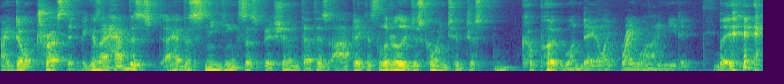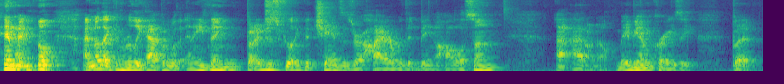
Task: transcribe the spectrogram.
I, don't trust it because I have this I have this sneaking suspicion that this optic is literally just going to just kaput one day like right when I need it. and I know I know that can really happen with anything, but I just feel like the chances are higher with it being a holosun. I, I don't know. Maybe I'm crazy, but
